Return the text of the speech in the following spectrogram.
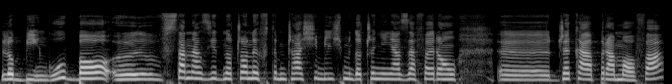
lobbingu, bo y, w Stanach Zjednoczonych w tym czasie mieliśmy do czynienia z aferą y, Jacka Abramoffa,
